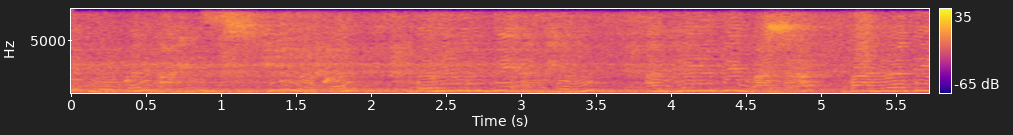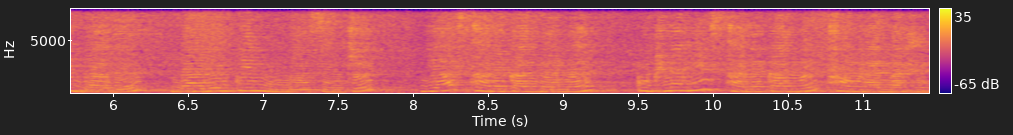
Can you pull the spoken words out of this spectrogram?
स्थानिक लोकल आहेत ही लोकल बोरिवली ते अंधेरी अंधेरी ते बांद्रा बांद्रा ते दादर दादर ते मुंबई सेंट्रल या स्थानकांदरम्यान कुठल्याही स्थानकांवर थांबणार नाही.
